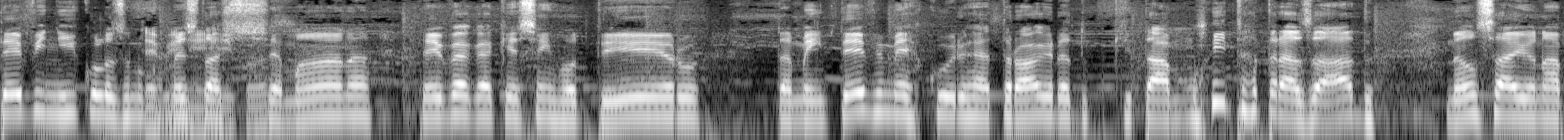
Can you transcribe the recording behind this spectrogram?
Teve Nicolas no Teve começo da Nicolas. semana. Teve HQ sem roteiro. Também teve Mercúrio Retrógrado, que tá muito atrasado. Não saiu na-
